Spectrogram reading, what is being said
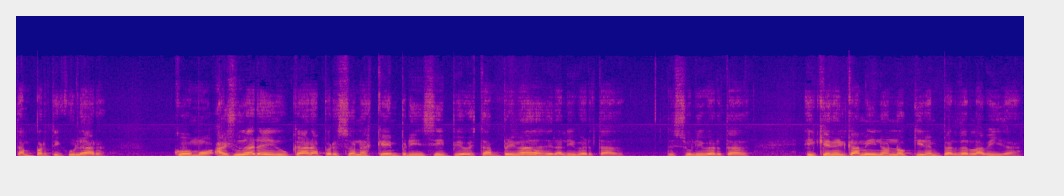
tan particular, como ayudar a educar a personas que en principio están privadas de la libertad, de su libertad, y que en el camino no quieren perder la vida,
